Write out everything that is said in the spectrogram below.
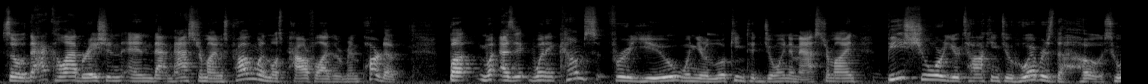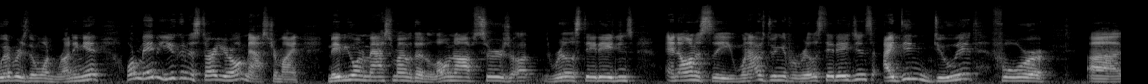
So that collaboration and that mastermind was probably one of the most powerful i've ever been part of but as it when it comes for you when you're looking to join a mastermind, be sure you're talking to whoever's the host, whoever's the one running it, or maybe you're going to start your own mastermind. Maybe you want a mastermind with other loan officers, uh, real estate agents. And honestly, when I was doing it for real estate agents, I didn't do it for uh,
